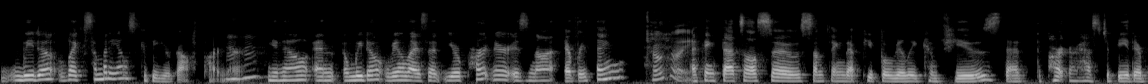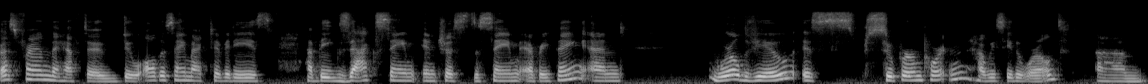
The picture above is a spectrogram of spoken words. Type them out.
we don't like somebody else could be your golf partner mm-hmm. you know? And and we don't realize that your partner is not everything. Totally. I think that's also something that people really confuse that the partner has to be their best friend they have to do all the same activities have the exact same interests the same everything. And worldview is super important how we see the world. Um,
